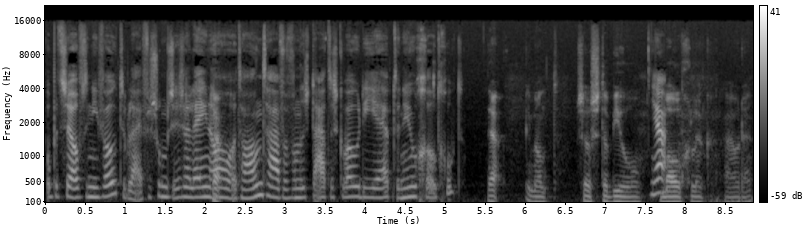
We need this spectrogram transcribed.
op hetzelfde niveau te blijven. Soms is alleen Ja. al het handhaven van de status quo die je hebt een heel groot goed. iemand zo stabiel Ja. mogelijk houden.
